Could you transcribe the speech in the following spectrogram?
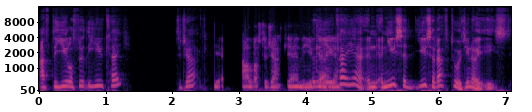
after you lost at the UK to Jack. Yeah, I lost to Jack. Yeah, in the UK. In the UK, yeah. yeah. And and you said you said afterwards, you know, he's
